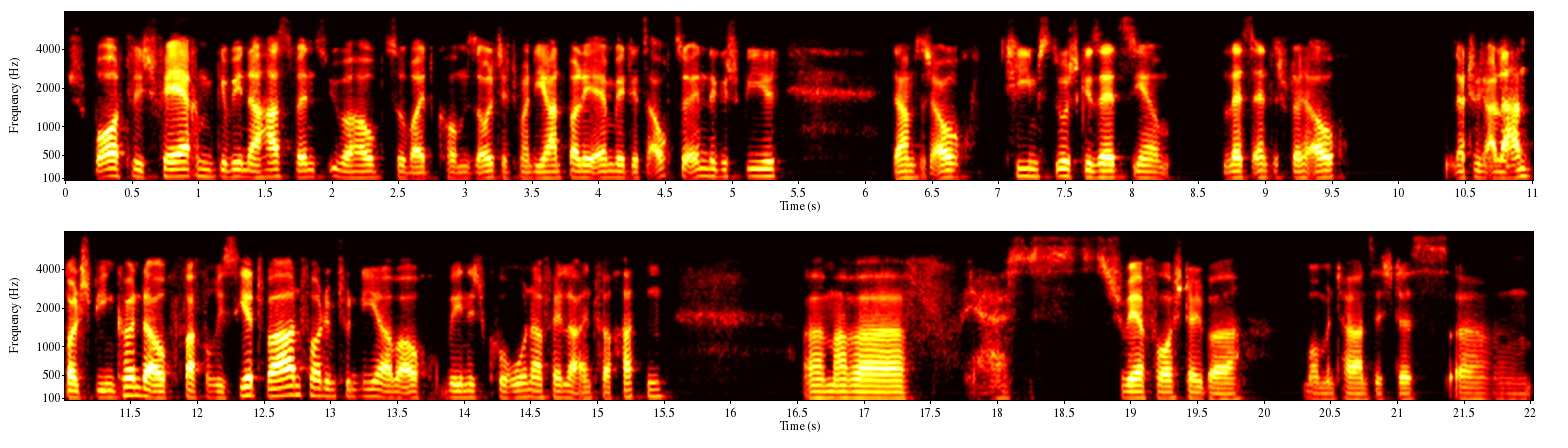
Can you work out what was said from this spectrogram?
sportlich fairen Gewinner hast, wenn es überhaupt so weit kommen sollte. Ich meine, die Handball-EM wird jetzt auch zu Ende gespielt. Da haben sich auch Teams durchgesetzt, die haben letztendlich vielleicht auch natürlich alle Handball spielen können, da auch favorisiert waren vor dem Turnier, aber auch wenig Corona-Fälle einfach hatten. Ähm, aber ja, es ist schwer vorstellbar momentan, sich das ähm,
